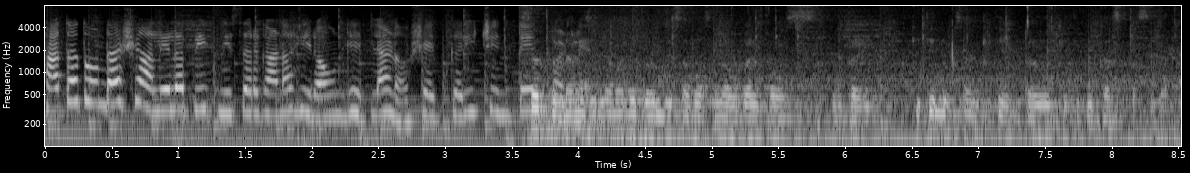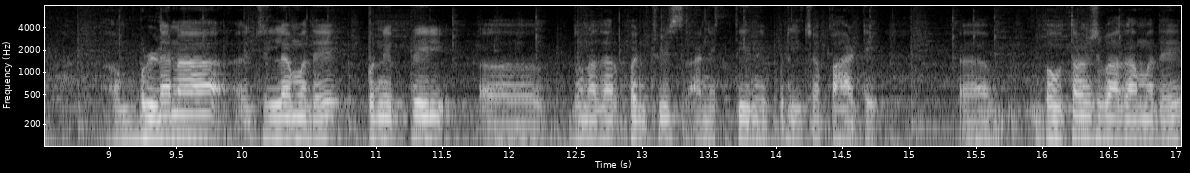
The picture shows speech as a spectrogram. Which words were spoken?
हातातोंडाशी आलेलं पीक निसर्गानं हिरावून घेतल्यानं शेतकरी चिंतेत पडले. जिल्ह्यामध्ये दोन दिवसापासून अवकाळी पाऊस होत आहे. किती नुकसान किती हेक्टर किती पिकास बुलढाणा जिल्ह्यामध्ये दोन एप्रिल दोन हजार पंचवीस आणि तीन एप्रिलच्या पहाटे बहुतांश भागामध्ये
